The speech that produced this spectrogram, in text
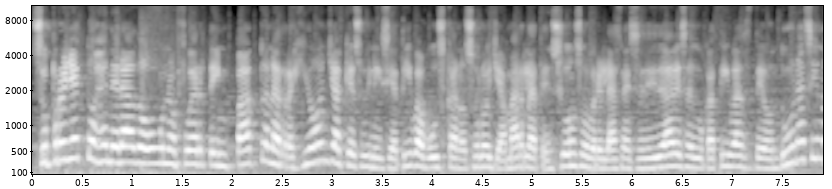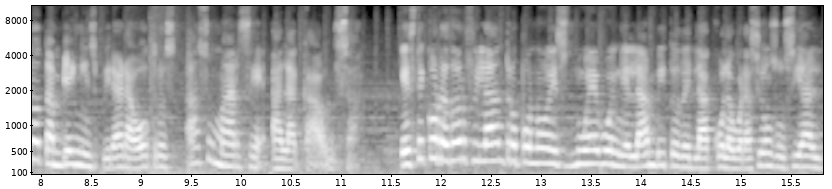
Su proyecto ha generado un fuerte impacto en la región ya que su iniciativa busca no solo llamar la atención sobre las necesidades educativas de Honduras, sino también inspirar a otros a sumarse a la causa. Este corredor filántropo no es nuevo en el ámbito de la colaboración social.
